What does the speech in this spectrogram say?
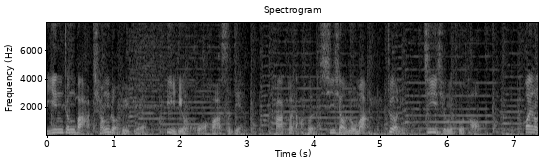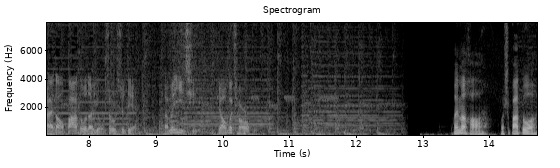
茵争霸，强者对决，必定火花四溅，插科打诨，嬉笑怒骂，这里激情吐槽。欢迎来到巴多的有声世界，咱们一起聊个球。朋友们好，我是巴多。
